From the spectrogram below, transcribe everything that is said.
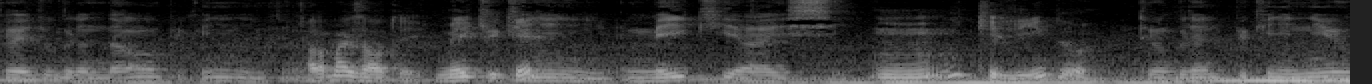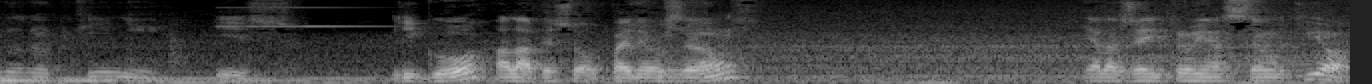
pede o grandão o pequenininho. Tá? Fala mais alto aí. Make o quê? Make Ice. Hum, que lindo. Tem o grande pequenininho e o pequenininho. Isso. Ligou. Olha lá, pessoal. Painelzão. Ela já entrou em ação aqui, ó.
